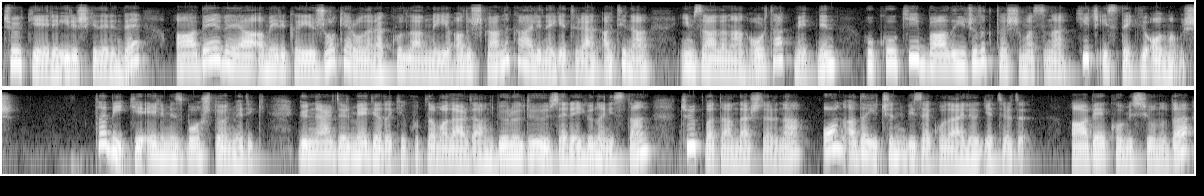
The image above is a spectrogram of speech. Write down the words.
Türkiye ile ilişkilerinde AB veya Amerika'yı joker olarak kullanmayı alışkanlık haline getiren Atina, imzalanan ortak metnin hukuki bağlayıcılık taşımasına hiç istekli olmamış. Tabii ki elimiz boş dönmedik. Günlerdir medyadaki kutlamalardan görüldüğü üzere Yunanistan, Türk vatandaşlarına 10 aday için vize kolaylığı getirdi. AB komisyonu da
